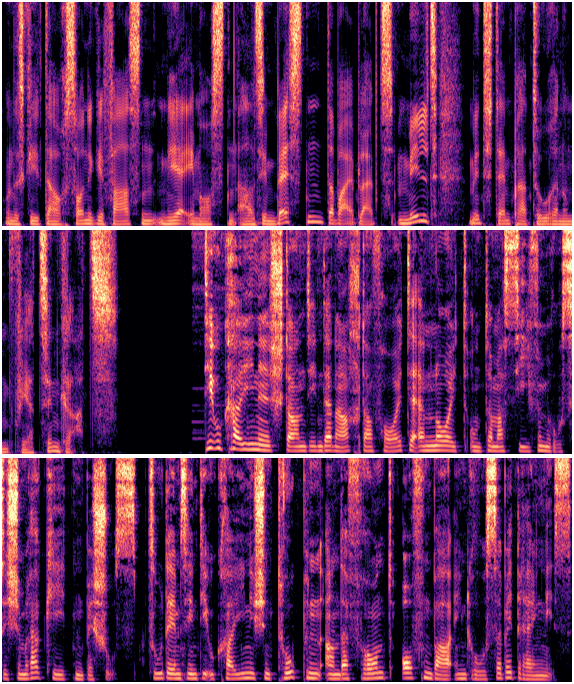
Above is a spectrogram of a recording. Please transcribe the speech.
und es gibt auch sonnige Phasen mehr im Osten als im Westen. Dabei bleibt es mild mit Temperaturen um 14 Grad. Die Ukraine stand in der Nacht auf heute erneut unter massivem russischem Raketenbeschuss. Zudem sind die ukrainischen Truppen an der Front offenbar in großer Bedrängnis.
